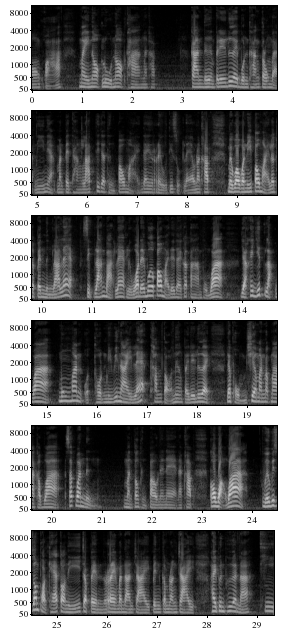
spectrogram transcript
มองขวา ไม่นอกลู่นอกทางนะครับ การเดินไปเรื่อยๆ บนทางตรงแบบนี้เนี่ยมันเป็นทางลัดที่จะถึงเป้าหมายได้เร็วที่สุดแล้วนะครับ ไม่ว่าวันนี้เป้าหมายเราจะเป็น 1 ล้านแรก 10 ล้านบาทแรกหรือว่าไดเวอร์เป้าหมายใดๆก็ตาม ผมว่าอยากให้ยึดหลักว่ามุ่งมั่นอดทนมีวินัยและทำต่อเนื่องไปเรื่อยๆ และผมเชื่อมั่นมากๆครับว่าสักวันหนึ่งมันต้องถึงเป้าแน่ๆนะครับ ก็หวังว่า เวลวิสตอมพอดแคสต์ตอนนี้จะเป็นแรงบันดาลใจเป็นกำลังใจให้เพื่อนๆนะ ที่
